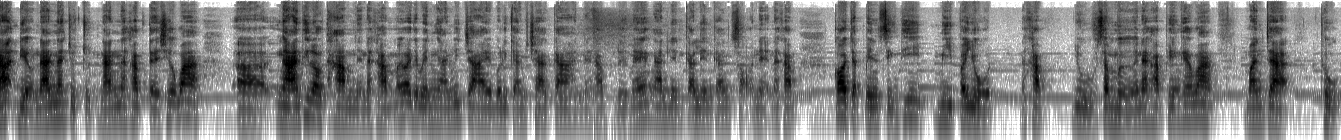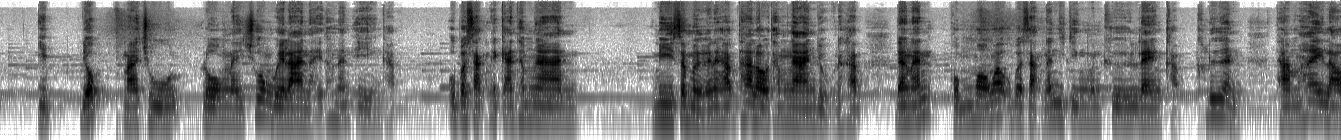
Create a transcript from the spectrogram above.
ณเดี๋ยวนั้นณจุดจุดนั้นนะครับ แต่เชื่อว่างานที่เราทำเนี่ยนะครับไม่ว่าจะเป็นงานวิจัยบริการวิชาการนะครับหรือแม้งานเรียนการเรียนการสอนเนี่ยนะครับก็จะเป็นสิ่งที่มีประโยชน์นะครับอยู่เสมอนะครับ เพียงแค่ว่ามันจะถูกหยิบยกมาชูลงในช่วงเวลาไหนเท่านั้นเองครับอุปสรรคในการทำงานมีเสมอนะครับถ้าเราทำงานอยู่นะครับ ดังนั้นผมมองว่าอุปสรรคนั้นจริงๆ มันคือแรงขับเคลื่อนทำให้เรา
